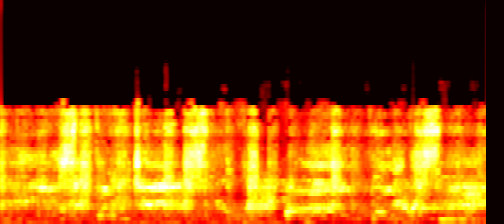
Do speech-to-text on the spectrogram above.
Fortes, mal vão vencer.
